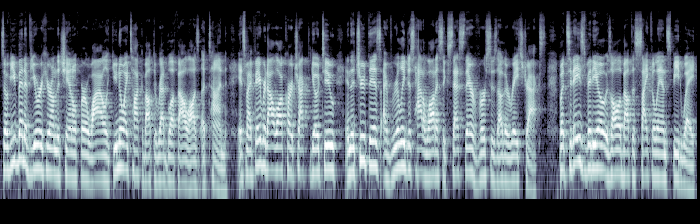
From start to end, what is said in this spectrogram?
So if you've been a viewer here on the channel for a while, you know I talk about the Red Bluff Outlaws a ton. It's my favorite outlaw kart track to go to, and the truth is, I've really just had a lot of success there versus other racetracks. But today's video is all about the Cycleland Speedway.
